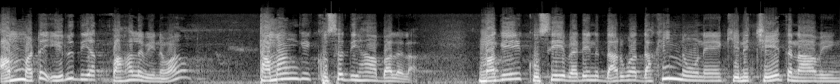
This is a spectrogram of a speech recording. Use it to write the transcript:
අම්මට 이르දියක් පහළ වෙනවා තමන්ගේ කුස දිහා බලලා මගේ කුසේ වැඩෙන දරුවා දකින්න ඕනේ කියන චේතනාවෙන්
